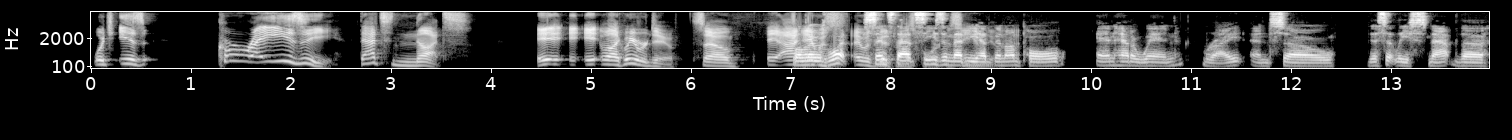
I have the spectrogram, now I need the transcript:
which is crazy. That's nuts. It, it, it like we were due. So it, well, it, was, what it was since that season that he had been on pole and had a win, right? And so this at least snapped the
